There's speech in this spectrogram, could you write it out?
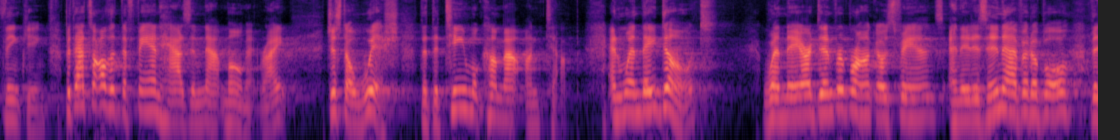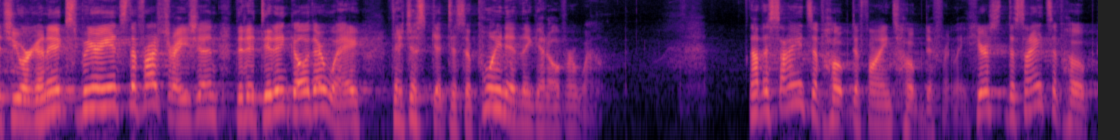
thinking. But that's all that the fan has in that moment, right? Just a wish that the team will come out on top. And when they don't, when they are Denver Broncos fans, and it is inevitable that you are going to experience the frustration that it didn't go their way, they just get disappointed and they get overwhelmed. Now, the science of hope defines hope differently. Here's the science of hope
